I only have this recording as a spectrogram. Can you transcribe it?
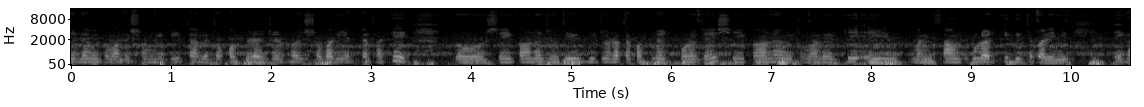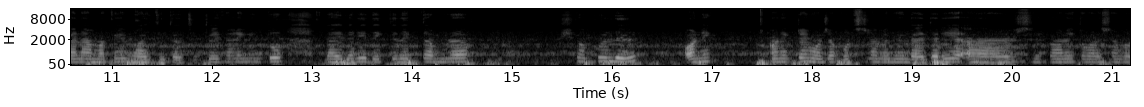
যদি আমি তোমাদের সঙ্গে দিই, তাহলে তো কপিরাইটের ভয় সবারই একটা থাকে। তো সেই কারণে যদি ভিডিওটাতে কপিরাইট পড়ে যায়, সেই কারণে আমি তোমাদেরকে এই মানে সাউন্ডগুলো আর কি দিতে পারিনি। এখানে আমাকে ভয়েস দিতে হচ্ছে। তো এখানে কিন্তু দাঁড়িয়ে দাঁড়িয়ে দেখতে দেখতে আমরা সকলে অনেক, অনেকটাই মজা করছিলাম এখানে দাঁড়িয়ে দাঁড়িয়ে। আর সেই কারণেই তোমাদের সঙ্গে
